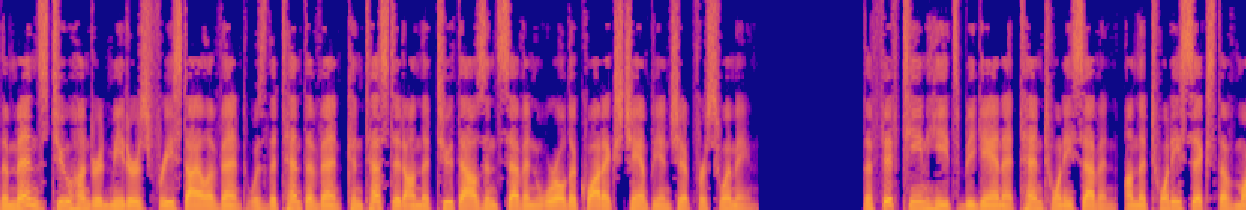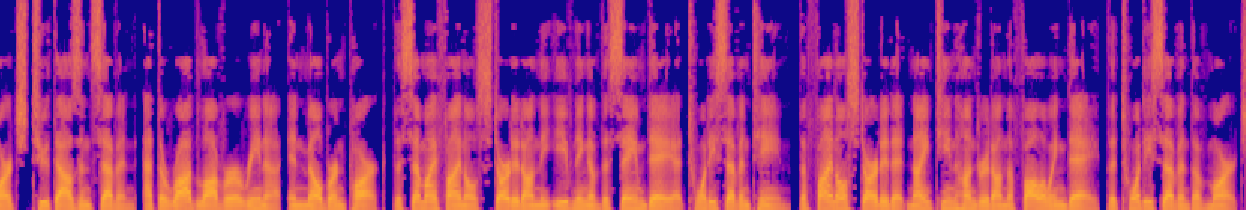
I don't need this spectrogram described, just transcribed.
The men's 200 meters freestyle event was the 10th event contested on the 2007 World Aquatics Championship for swimming. The 15 heats began at 10:27 on the 26th of March 2007 at the Rod Laver Arena in Melbourne Park. The semi-finals started on the evening of the same day at 2017. The final started at 1900 on the following day, the 27th of March.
